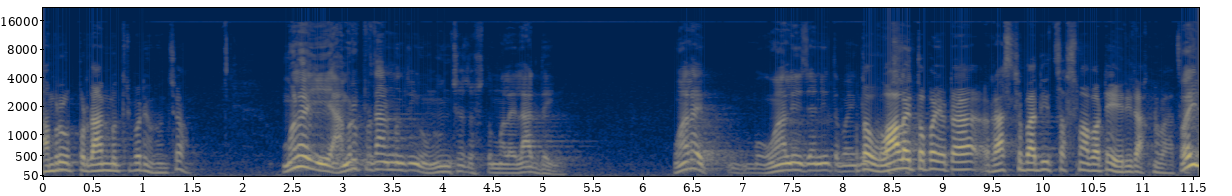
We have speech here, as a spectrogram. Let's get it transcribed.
हाम्रो प्रधानमन्त्री पनि हुनुहुन्छ? मलाई हाम्रो प्रधानमन्त्री हुनुहुन्छ जस्तो मलाई लाग्दैन। उहाँलाई उहाँले चाहिँ नि त तपाईँको उहाँलाई तपाईँ एउटा राष्ट्रवादी चस्माबाटै हेरिराख्नु भएको छ। होइन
